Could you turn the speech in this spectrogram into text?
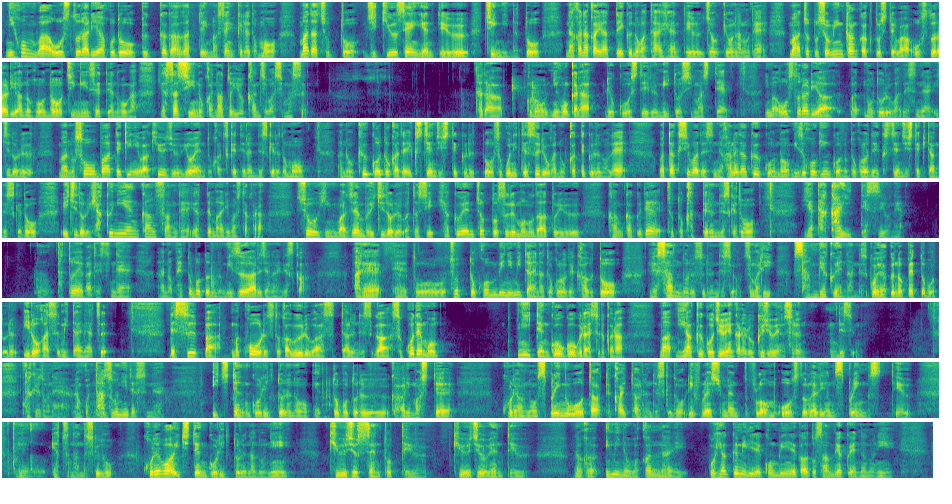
日本はオーストラリアほど物価が上がっていませんけれども、まだちょっと時給1000円っていう賃金だとなかなかやっていくのが大変っていう状況なので、まあちょっと庶民感覚としてはオーストラリアの方の賃金設定の方が優しいのかなという感じはします。ただ、この日本から旅行している身としまして、今オーストラリアのドルはですね1ドル、まあ、あの相場的には94円とかつけてるんですけれどもあの空港とかで exchange してくるとそこに手数料が乗っかってくるので私はですね羽田空港のみずほ銀行のところで exchange してきたんですけど1ドル102円換算でやってまいりましたから商品は全部1ドル私100円ちょっとするものだという感覚でちょっと買ってるんですけどいや高いですよね。うん、例えばですねあのペットボトルの水あるじゃないですか。あれえっ、ー、とちょっとコンビニみたいなところで買うとえ3ドルするんですよ。つまり300円なんです。500のペットボトル。イロハスみたいなやつ。でスーパー、まあ、コールスとかウールワースってあるんですがそこでも2.55ぐらいするからまあ250円から60円するんですよ。だけどねなんか謎にですね1.5リットルのペットボトルがありましてこれあのスプリングウォーターって書いてあるんですけどリフレッシュメント from Australian Springs っていう、えー、やつなんですけどこれは1.5リットルなのに90セントっていう90円っていうなんか意味のわかんない500ミリでコンビニで買うと300円なのに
